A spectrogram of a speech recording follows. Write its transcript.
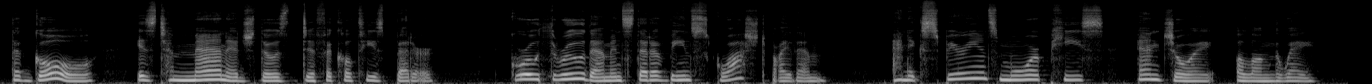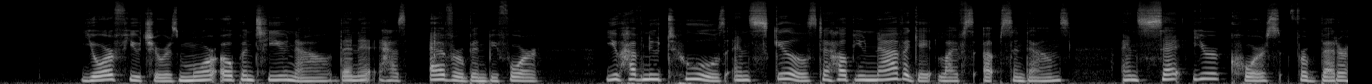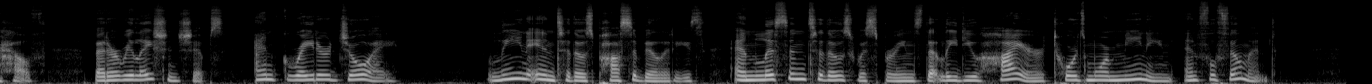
The goal is to manage those difficulties better, grow through them instead of being squashed by them, and experience more peace and joy along the way. Your future is more open to you now than it has ever been before. You have new tools and skills to help you navigate life's ups and downs and set your course for better health, better relationships, and greater joy. Lean into those possibilities and listen to those whisperings that lead you higher towards more meaning and fulfillment.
